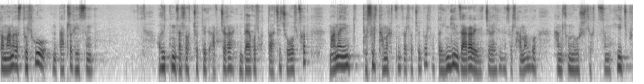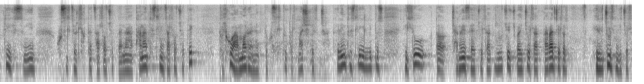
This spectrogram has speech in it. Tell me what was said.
Одоо манагаас төлхөө дадлага хийсэн оюутан залуучуудыг авч байгаа энэ байгууллагуудад очиж уулзахад манай энд төсөлд хамрагдсан залуучууд бол одоо энгийн зараар ирж байгаа хэрэгнээс бол хамаагүй хандлага нь өөрчлөгдсөн хийж бүтээ гэсэн ийм хүсэл зорилготой залуучууд байна. Танаа төслийн залуучуудыг төлхөө амар байна гэдэг хүсэлтүүд бол маш их ирж байгаа. Тэгэхээр энэ төслийг л биднес илүү одоо чанарыг сайжруулад, өргөжүүлж баяжуулаад дараа жил бол хэрэгжүүлнэ гэж бол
